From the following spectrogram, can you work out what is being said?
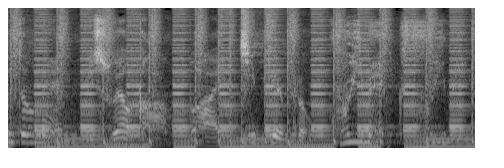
gentlemen is welcome by Chipper Pro. Remix. Remix.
